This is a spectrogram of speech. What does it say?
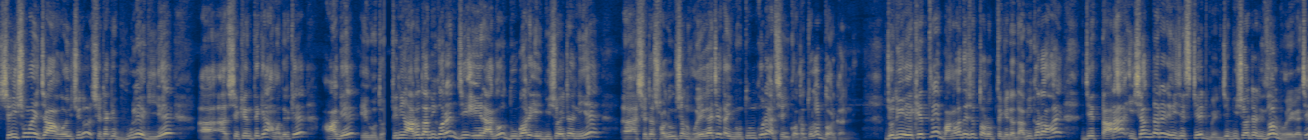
সেই সময় যা হয়েছিল সেটাকে ভুলে গিয়ে সেখান থেকে আমাদেরকে আগে এগোতে তিনি আরও দাবি করেন যে এর আগেও দুবার এই বিষয়টা নিয়ে সেটা সলিউশন হয়ে গেছে, তাই নতুন করে আর সেই কথা তোলার দরকার নেই। যদিও এক্ষেত্রে বাংলাদেশের তরফ থেকে এটা দাবি করা হয় যে তারা ইশাকদারের এই যে স্টেটমেন্ট যে বিষয়টা রিজলভ হয়ে গেছে,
